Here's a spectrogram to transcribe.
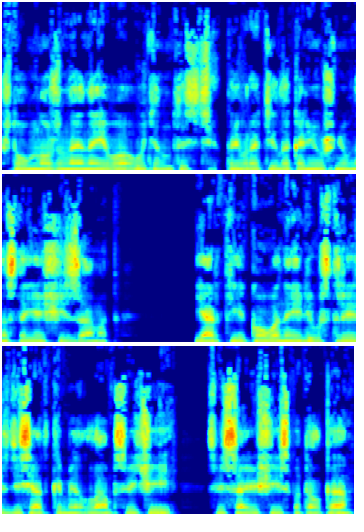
что, умноженное на его вытянутость, превратило конюшню в настоящий замок. Яркие кованые люстры с десятками ламп свечей, свисающие с потолка,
